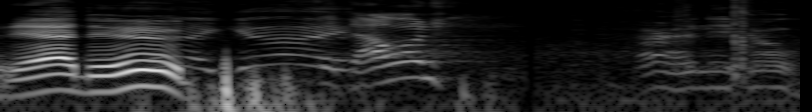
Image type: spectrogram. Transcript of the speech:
Yeah, dude. My guy. Take that one. All right, Nico.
